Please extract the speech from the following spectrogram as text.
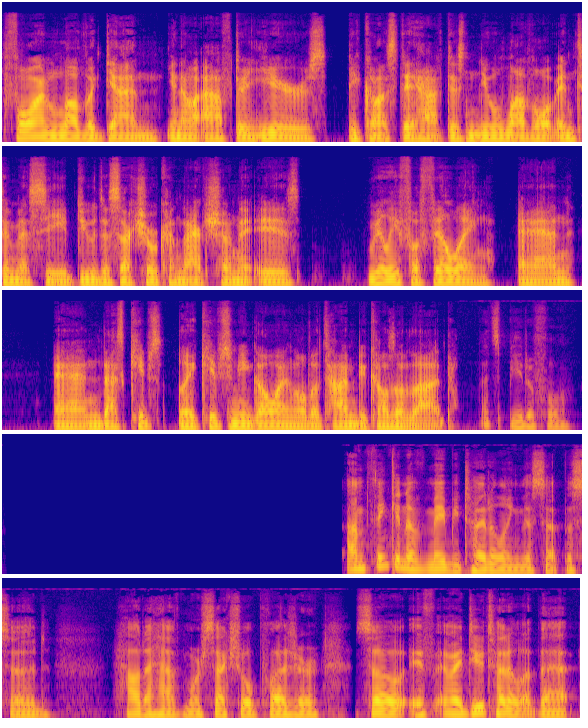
fall in love again, you know, after years because they have this new level of intimacy due to sexual connection is really fulfilling and and that keeps like keeps me going all the time because of that. That's beautiful. I'm thinking of maybe titling this episode "How to Have More Sexual Pleasure." So if, if I do title it that,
